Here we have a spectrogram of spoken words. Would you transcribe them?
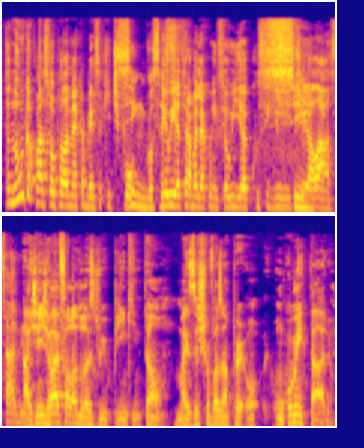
Então nunca passou pela minha cabeça que, tipo, Sim, você- eu ia trabalhar com isso, eu ia conseguir Sim. chegar lá, sabe? A gente já vai falar do lance de Pink, então, mas deixa eu fazer uma per- um comentário.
